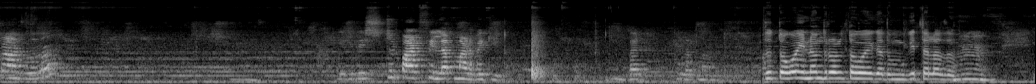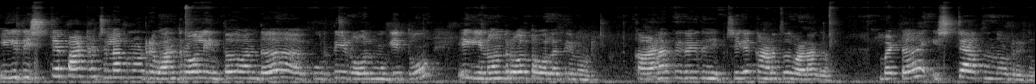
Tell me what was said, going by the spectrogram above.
ಕಾಣ್ತದಲ್ಲ ಈಗ ಇದಿಷ್ಟು ಪಾರ್ಟ್ ಫಿಲ್ಅಪ್ ಮಾಡ್ಬೇಕೀಗ. ಬರ್ರಿ ಫಿಲ್ಅಪ್ ಮಾಡಿ ಅದು ತಗೋ ಇನ್ನೊಂದು ರೋಲ್ ತಗೋ ಈಗ ಅದು ಮುಗೀತಲ್ಲ ಅದು. ಈಗ ಇದಿಷ್ಟೇ ಪಾರ್ಟ್ ಹಚ್ಚಲಾಕ್ ನೋಡ್ರಿ ಒಂದು ರೋಲ್ ಇಂಥದ್ದು ಒಂದು ಪೂರ್ತಿ ರೋಲ್ ಮುಗೀತು. ಈಗ ಇನ್ನೊಂದು ರೋಲ್ ತಗೊಲತ್ತೀವಿ ನೋಡ್ರಿ. ಕಾಣಕ್ ಈಗ ಇದು ಹೆಚ್ಚಿಗೆ ಕಾಣತ್ತದ ಒಳಗ. ಬಟ್ ಇಷ್ಟೇ ಆಗ್ತದ ನೋಡ್ರಿ ಇದು.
